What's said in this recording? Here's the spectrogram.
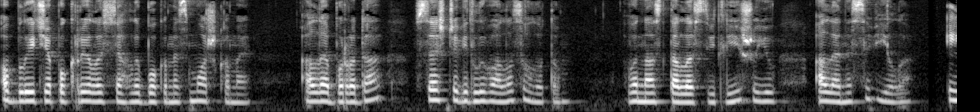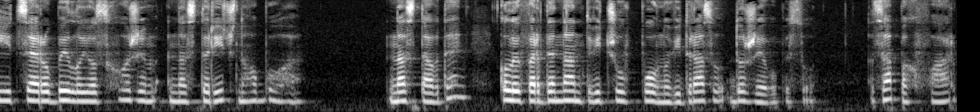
обличчя покрилося глибокими зморшками, але борода все ще відливала золотом. Вона стала світлішою, але не сивіла, і це робило його схожим на сторічного бога. Настав день, коли Фердинанд відчув повну відразу до живопису, запах фарб,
